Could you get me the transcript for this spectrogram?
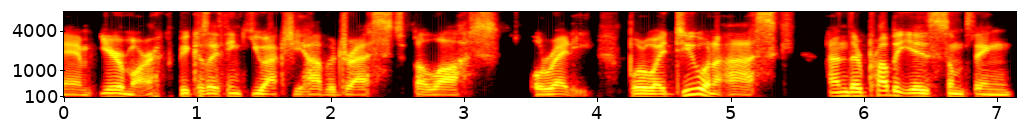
um, earmark because I think you actually have addressed a lot already. But what I do want to ask, and there probably is something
